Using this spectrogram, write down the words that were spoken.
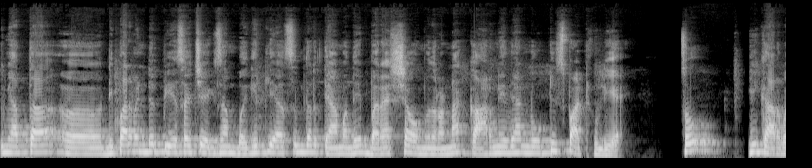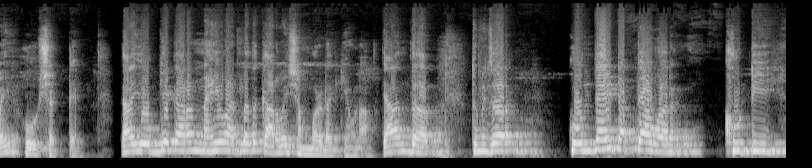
तुम्ही आता डिपार्टमेंटल पी एस आयची एक्झाम बघितली असेल तर त्यामध्ये बऱ्याचशा उमेदवारांना कारणे द्या नोटीस पाठवली आहे. सो ही कारवाई होऊ शकते. त्याला योग्य कारण नाही वाटलं तर कारवाई शंभर टक्के होणार. त्यानंतर तुम्ही जर कोणत्याही टप्प्यावर खोटी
